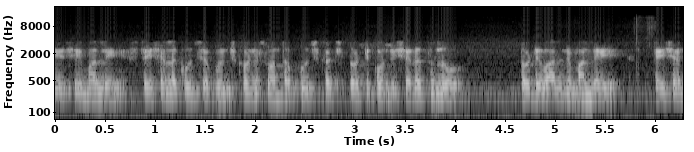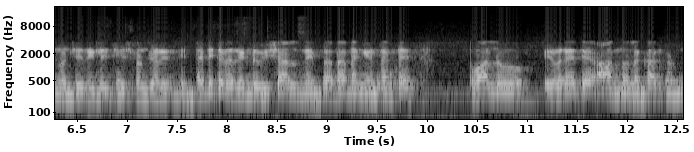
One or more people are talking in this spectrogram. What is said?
చేసి మళ్ళీ స్టేషన్లకు కొద్దిసేపు ఉంచుకొని సొంత పూచికచ్చుతోటి కొన్ని షరతులు తోటి వాళ్ళని మళ్ళీ స్టేషన్ నుంచి రిలీజ్ చేయడం జరిగింది. అయితే ఇక్కడ రెండు విషయాలని ప్రధానంగా ఏంటంటే వాళ్ళు ఎవరైతే ఆందోళన కార్యక్రమం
